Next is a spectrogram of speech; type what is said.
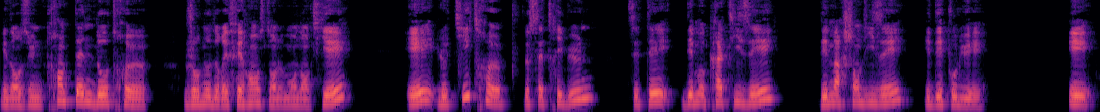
et dans une trentaine d'autres journaux de référence dans le monde entier. Et le titre de cette tribune, c'était Démocratiser, démarchandiser et dépolluer. Et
